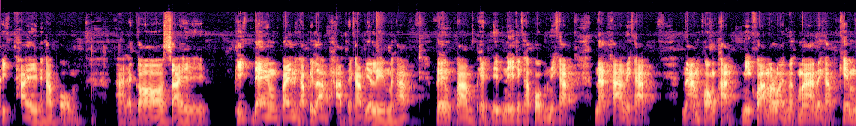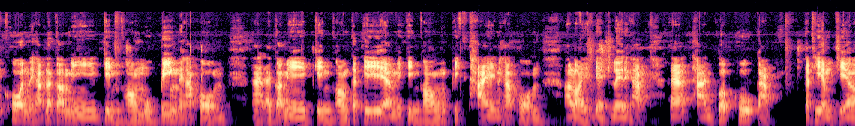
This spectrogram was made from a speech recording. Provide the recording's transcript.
พริกไทยนะครับ ผมอ่าแล้วก็ใส่พริกแดงลงไปนะครับ เวลาผัดนะครับอย่าลืมนะครับ เพิ่มความเผ็ดนิดๆนะครับผมนี่ครับน่าทานไหมครับน้ำของผัดมีความอร่อยมากๆเลยครับ เข้มข้นนะครับ แล้วก็มีกลิ่นของหมูปิ้งนะครับ ผมอ่าแล้วก็มีกลิ่นของกระเทียมมีกลิ่นของพริกไทยนะครับ ผมอร่อยเด็ดเลยนะครับ และทานควบคู่กับกระเทียมเจียว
